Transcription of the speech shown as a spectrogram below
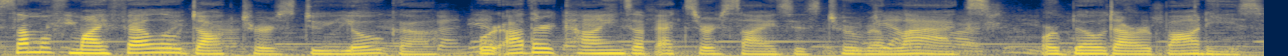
Some of my fellow doctors do yoga or other kinds of exercises to relax or build our bodies.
